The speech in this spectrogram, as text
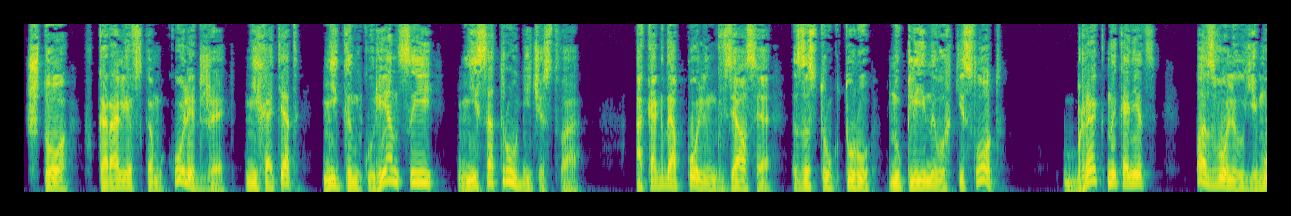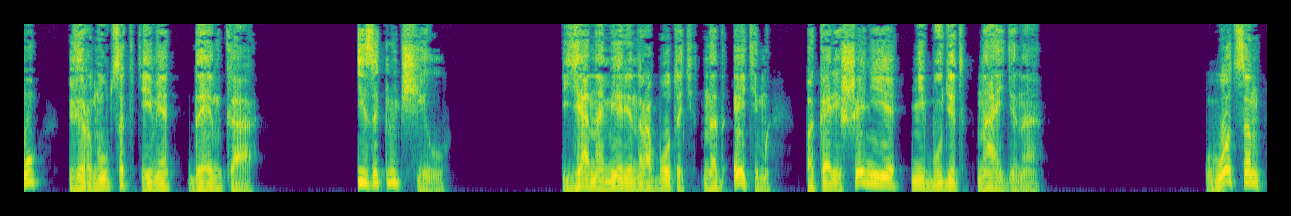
что в Королевском колледже не хотят ни конкуренции, ни сотрудничества. А когда Полинг взялся за структуру нуклеиновых кислот, Брэк, наконец, позволил ему вернуться к теме ДНК. И заключил. «Я намерен работать над этим, пока решение не будет найдено». Уотсон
